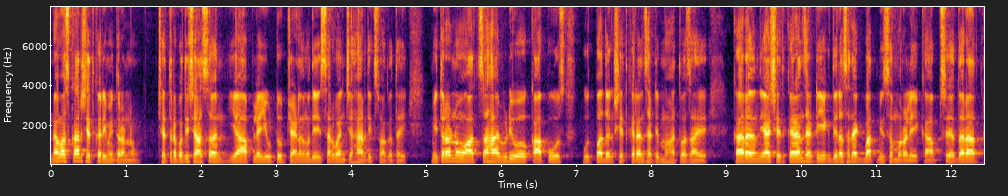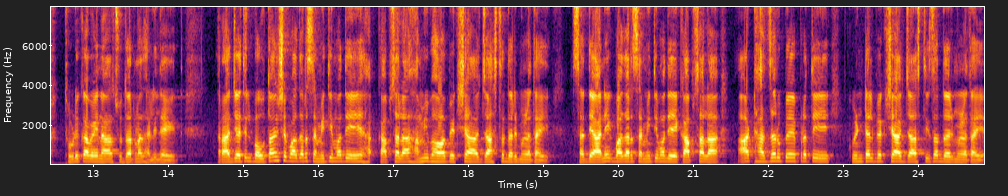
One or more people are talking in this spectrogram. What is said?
नमस्कार शेतकरी मित्रांनो. छत्रपती शासन या आपल्या यूट्यूब चॅनलमध्ये सर्वांचे हार्दिक स्वागत आहे. मित्रांनो आजचा हा व्हिडिओ कापूस उत्पादक शेतकऱ्यांसाठी महत्त्वाचा आहे. कारण या शेतकऱ्यांसाठी एक दिलासादायक बातमी समोर आली कापसाच्या दरात थोडी का वेळा सुधारणा झालेली आहेत. राज्यातील बहुतांश बाजार समितीमध्ये कापसाला हमी भावापेक्षा जास्त दर मिळत आहे. सध्या अनेक बाजार समितीमध्ये कापसाला आठ हजार रुपये प्रति क्विंटलपेक्षा जास्तीचा दर मिळत आहे.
